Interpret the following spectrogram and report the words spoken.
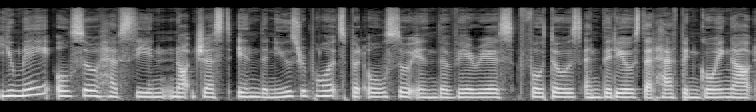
you may also have seen not just in the news reports, but also in the various photos and videos that have been going out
